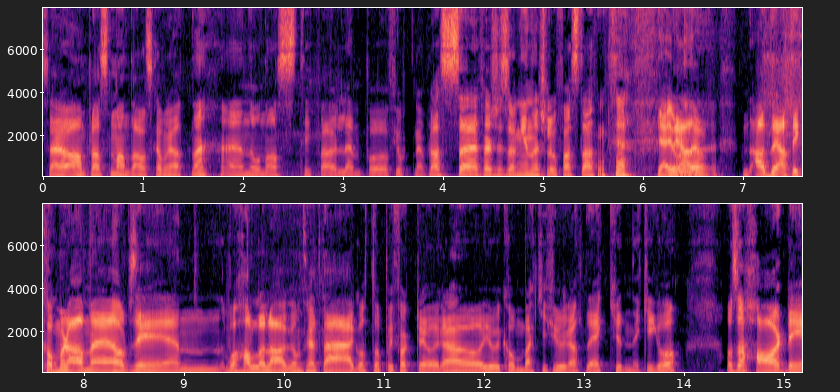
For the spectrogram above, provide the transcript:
Så er jo annenplassen Mandalskameratene. Eh, Noen av oss tippa dem på 14.-plass eh, før sesongen og slo fast at Jeg gjorde det. det, at- det at de kommer da med å si, en, hvor halve laget omtrent er godt opp i 40-åra og gjorde comeback i fjor, at det kunne ikke gå. Og så har det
